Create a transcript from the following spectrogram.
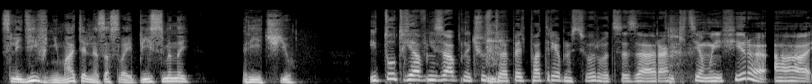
следи внимательно за своей письменной речью. И тут я внезапно чувствую опять потребность вырваться за рамки темы эфира. А,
